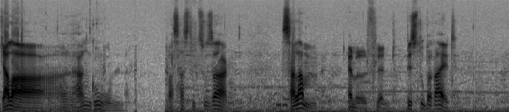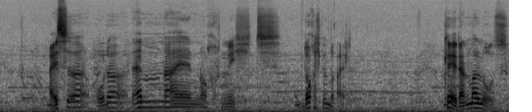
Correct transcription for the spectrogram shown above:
Yalla, Rangoon. Was hast du zu sagen? Salam, Emil Flint. Bist du bereit? Eise oder? Ähm, nein, noch nicht. Doch, ich bin bereit. Okay, dann mal los.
